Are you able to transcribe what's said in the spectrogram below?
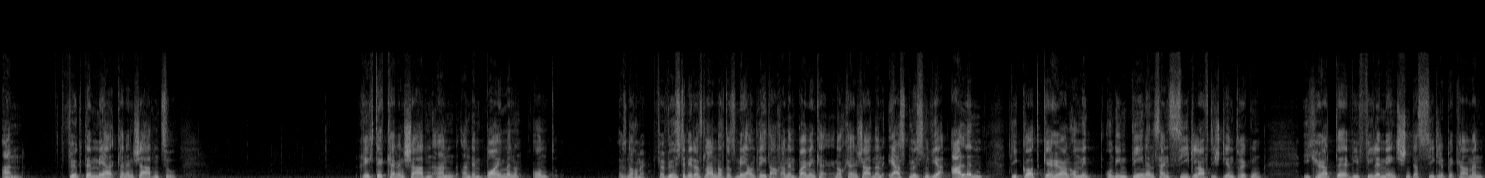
an fügt dem Meer keinen Schaden zu. Richtet keinen Schaden an, an den Bäumen und, also noch einmal, verwüste wir das Land, auch das Meer und richtet auch an den Bäumen noch keinen Schaden an. Erst müssen wir allen, die Gott gehören und, mit, und ihm dienen, sein Siegel auf die Stirn drücken. Ich hörte, wie viele Menschen das Siegel bekamen.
